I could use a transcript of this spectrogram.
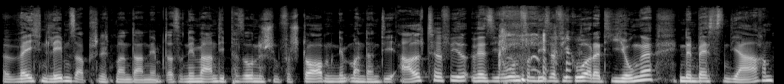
welchen Lebensabschnitt man da nimmt. Also nehmen wir an, die Person ist schon verstorben, nimmt man dann die alte Version von dieser Figur oder die junge in den besten Jahren?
